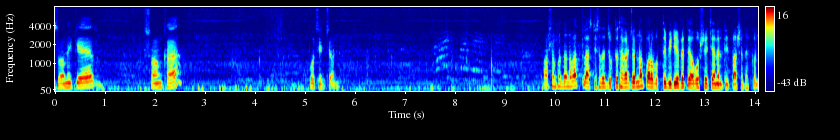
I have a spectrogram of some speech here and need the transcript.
শ্রমিকের সংখ্যা পঁচিশ জন। অসংখ্য ধন্যবাদ ক্লাসটির সাথে যুক্ত থাকার জন্য। পরবর্তী ভিডিও পেতে অবশ্যই চ্যানেলটির পাশে থাকুন।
